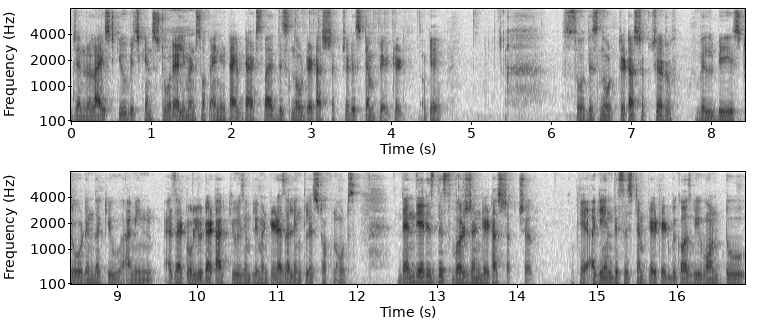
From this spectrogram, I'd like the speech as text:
generalized queue which can store elements of any type. That's why this node data structure is templated okay? So this node data structure will be stored in the queue. I mean as i told you that our queue is implemented as a linked list of nodes. Then there is this version data structure okay again this is templated because we want to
